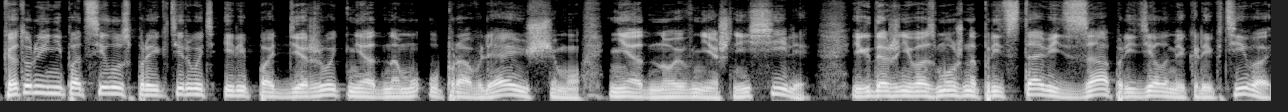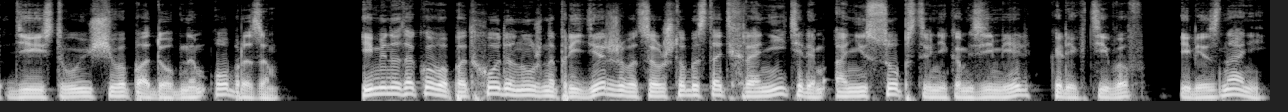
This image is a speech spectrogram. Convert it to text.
которые не под силу спроектировать или поддерживать ни одному управляющему, ни одной внешней силе. Их даже невозможно представить за пределами коллектива, действующего подобным образом. Именно такого подхода нужно придерживаться, чтобы стать хранителем, а не собственником земель, коллективов или знаний.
